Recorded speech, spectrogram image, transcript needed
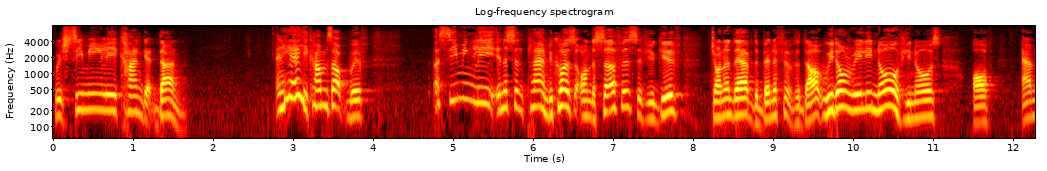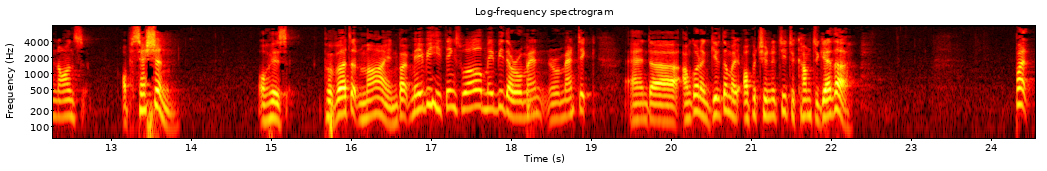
which seemingly can't get done. And here he comes up with a seemingly innocent plan because on the surface, if you give Jonadab the benefit of the doubt, we don't really know if he knows of Amnon's obsession or his perverted mind. But maybe he thinks, well, maybe they're romantic and uh, I'm going to give them an opportunity to come together. But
